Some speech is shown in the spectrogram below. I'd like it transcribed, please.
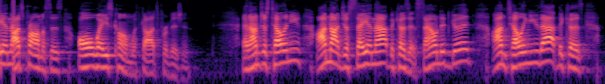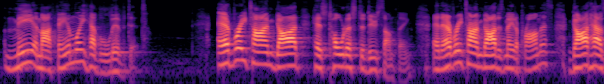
And God's promises always come with God's provision. And I'm just telling you, I'm not just saying that because it sounded good. I'm telling you that because me and my family have lived it. Every time God has told us to do something, and every time God has made a promise, God has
